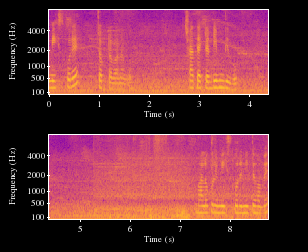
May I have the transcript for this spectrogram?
মিক্স করে চপটা বানাবো। সাথে একটা ডিম দিব। ভালো করে মিক্স করে নিতে হবে।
